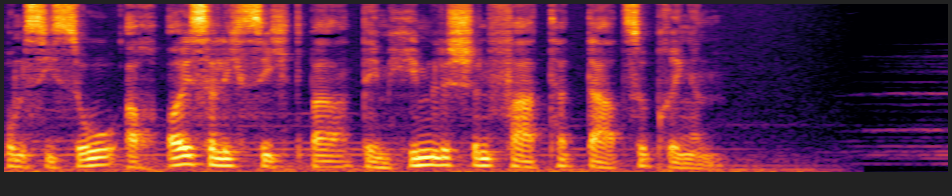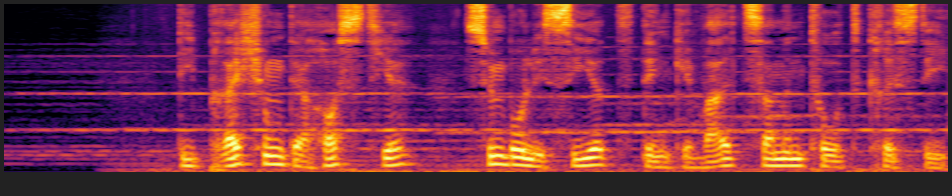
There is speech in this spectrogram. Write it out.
um sie so auch äußerlich sichtbar dem himmlischen Vater darzubringen. Die Brechung der Hostie symbolisiert den gewaltsamen Tod Christi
